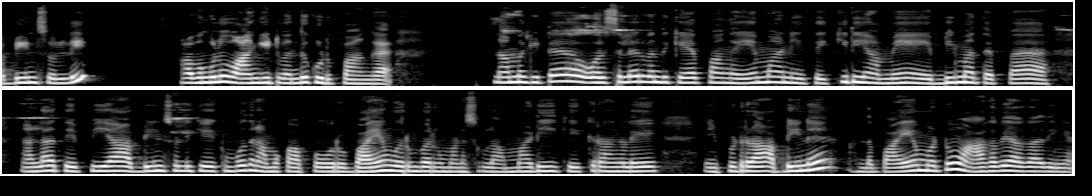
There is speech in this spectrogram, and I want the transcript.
அப்படின்னு சொல்லி அவங்களும் வாங்கிட்டு வந்து கொடுப்பாங்க. நம்மக்கிட்ட ஒரு சிலர் வந்து கேட்பாங்க ஏம்மா நீ தைக்கிறியாமே? எப்படிம்மா தைப்ப? நல்லா தைப்பியா? அப்படின்னு சொல்லி கேட்கும்போது நமக்கு அப்போ ஒரு பயம் வரும் பாருங்க மனசுக்குள்ளே. அம்மாடி கேட்குறாங்களே எப்படிரா அப்படின்னு அந்த பயம் மட்டும் ஆகவே ஆகாதீங்க.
